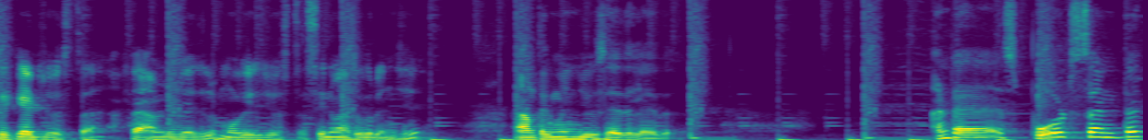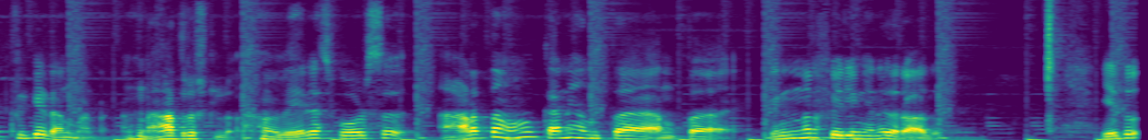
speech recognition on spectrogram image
క్రికెట్ చూస్తా ఫ్యామిలీ పేజ్లో మూవీస్ చూస్తా సినిమాస్ గురించి. అంతకుమించి చూసేది లేదు. అంటే స్పోర్ట్స్ అంటే క్రికెట్ అనమాట నా దృష్టిలో వేరే స్పోర్ట్స్ ఆడతాం కానీ అంత అంత ఇన్నర్ ఫీలింగ్ అనేది రాదు. ఏదో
